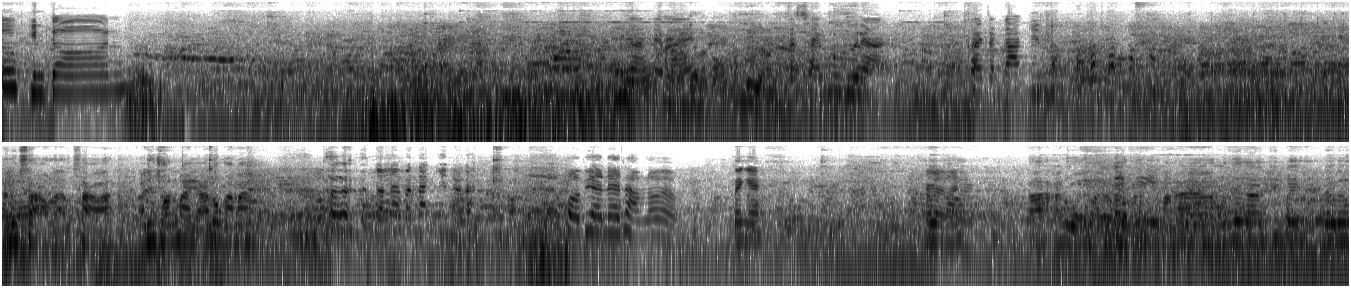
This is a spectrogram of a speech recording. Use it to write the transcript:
อกินก่อนเนี่ยเห็นไข่ไหมระเบิดบอกต้องบีบแล้วเนี่ยจะใช้มือเนี่ย ใครจะกล้ากินต่ออันลูกสาวนะลูกสาวอะ อันนี้ช้อนใหม่อะลูกเอามาคือตอนแรกมันนั่งกินอยู่นะ พอพี่อันแน่ทำแล้วแบบ เป็นไง อร่อยไหมอะอันหน่วยหน่อยคนละครึ่งอะคนละครึ่งอะขึ้นไปเร็ว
